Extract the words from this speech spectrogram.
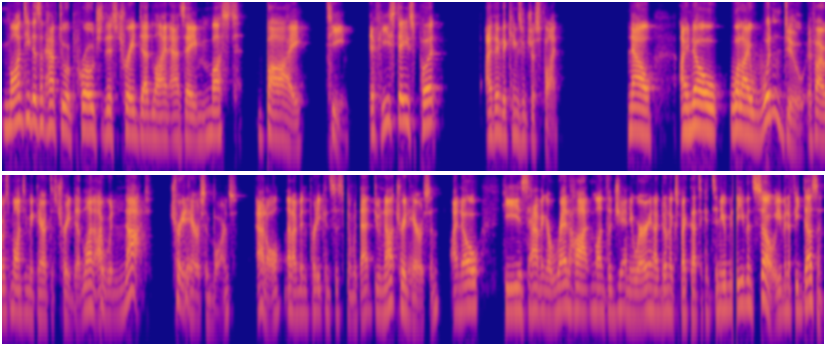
Monte doesn't have to approach this trade deadline as a must buy team if he stays put I think the Kings are just fine now I know what I wouldn't do if I was Monte McNair at this trade deadline. I would not trade Harrison Barnes at all. And I've been pretty consistent with that. Do not trade Harrison. I know he's having a red hot month of January, and I don't expect that to continue. But even so, even if he doesn't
